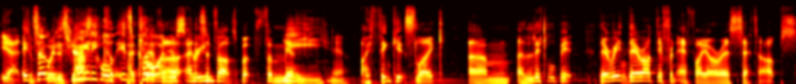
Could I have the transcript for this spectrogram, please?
yeah, It's to- so Wait, it's really called cl- it's clever and it's advanced, but for me, yeah. I think it's like um, a little bit. There is there are different FIRS setups,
